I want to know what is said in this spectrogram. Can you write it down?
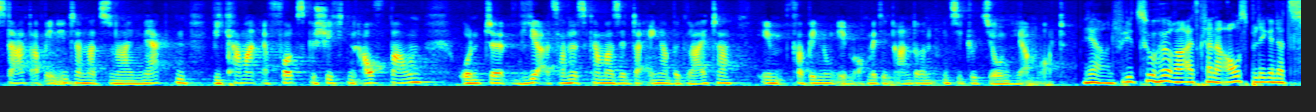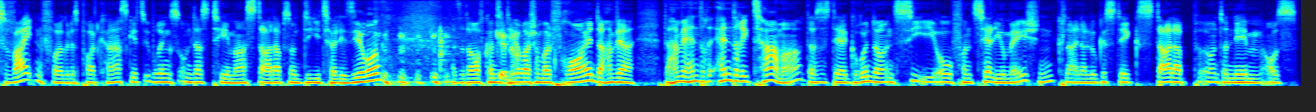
Startup in internationalen Märkten. Wie kann man Erfolgsgeschichten aufbauen? Und äh, wir als Handelskammer sind da enger Begleiter in Verbindung eben auch mit den anderen Institutionen hier am Ort. Ja, und für die Zuhörer als kleiner Ausblick in der zweiten Folge des Podcasts geht es übrigens um das Thema Startups und Digitalisierung. Also darauf können sich genau. die Hörer schon mal freuen. Da haben wir, da haben wir Hendrik Thamer, das ist der Gründer und CEO von Cellumation, kleiner Logistik-Startup-Unternehmen aus,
